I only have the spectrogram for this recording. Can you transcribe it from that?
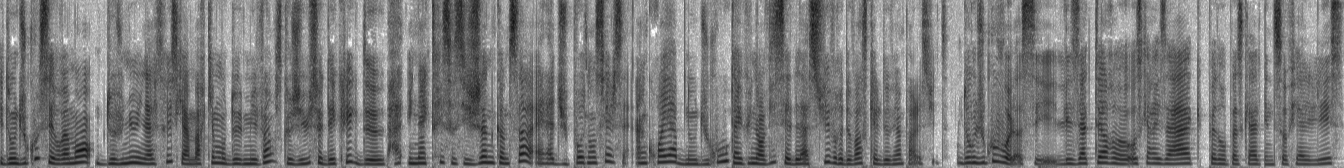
Et donc du coup, c'est vraiment devenu une actrice qui a marqué mon 2020 parce que j'ai eu ce déclic de bah, une actrice aussi jeune comme ça, elle a du potentiel, c'est incroyable. Donc du coup, t'as qu'une envie, c'est de la suivre et de voir ce qu'elle devient par la suite. Donc du coup, voilà, c'est les acteurs euh, Oscar Isaac, Pedro Pascal et Sophia Lillis,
